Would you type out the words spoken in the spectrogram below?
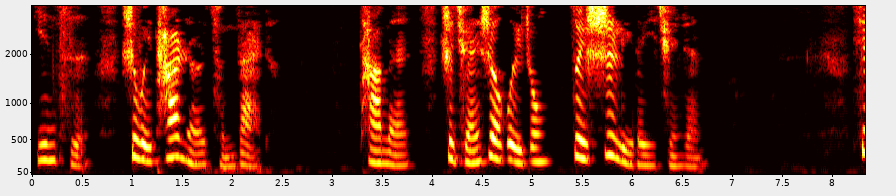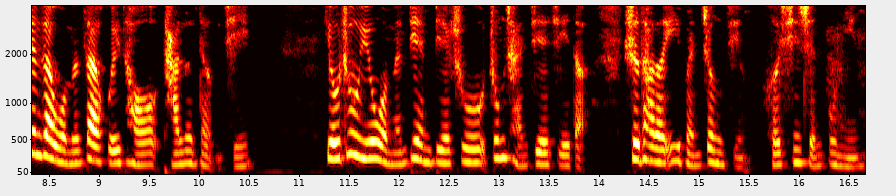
因此是为他人而存在的。他们是全社会中最势利的一群人。现在我们再回头谈论等级，有助于我们辨别出中产阶级的是他的一本正经和心神不宁。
